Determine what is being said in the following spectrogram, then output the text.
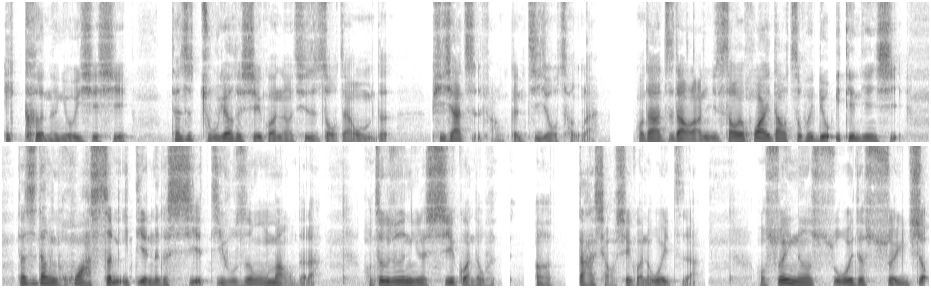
诶，可能有一些些，但是主要的血管呢，其实走在我们的皮下脂肪跟肌肉层啦。哦，大家知道啦，你稍微划一刀只会流一点点血，但是当你划深一点，那个血几乎是用冒的啦。哦，这个就是你的血管的大小血管的位置啊。哦，所以呢，所谓的水肿，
